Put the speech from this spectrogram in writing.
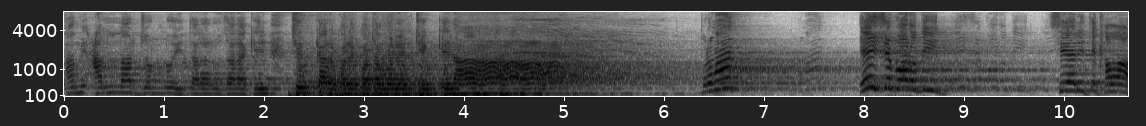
আমি আল্লাহর জন্যই তারা রোজা রাখে। চিৎকার করে কথা বলেন ঠিক কিনা? প্রমাণ? এই যে বড়দিন সিয়ারিতে খাওয়া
